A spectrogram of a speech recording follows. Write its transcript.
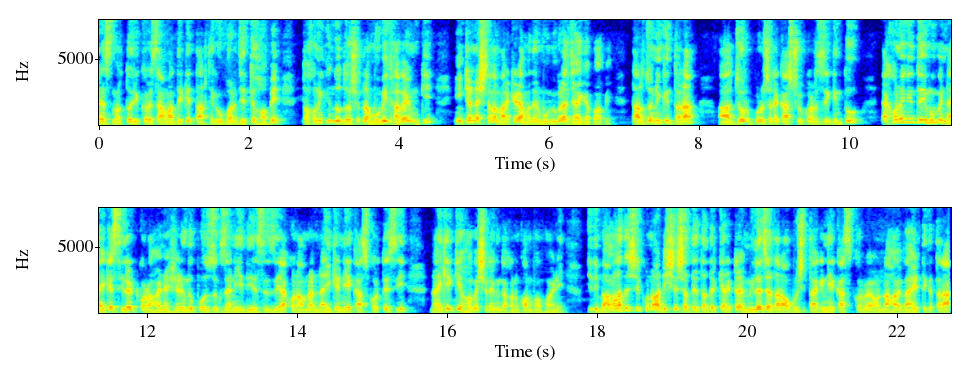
বেঞ্চমার্ক তৈরি করেছে আমাদেরকে, তার থেকে উপর যেতে হবে, তখনই কিন্তু দর্শকরা মুভি খাবে এমনকি ইন্টারন্যাশনাল মার্কেটে আমাদের মুভিগুলো জায়গা পাবে। তার জন্যই কিন্তু তারা জোর পুরুষেরা কাজ শুরু করেছে। কিন্তু এখনও কিন্তু এই মুভি নায়িকা সিলেক্ট করা হয়নি। সেটা কিন্তু প্রযোজক জানিয়ে দিয়েছে যে এখন আমরা নায়িকা নিয়ে কাজ করতেছি, নায়িকা কে হবে সেটা কিন্তু এখন কনফার্ম হয়নি। যদি বাংলাদেশের কোনো আর্টিস্টের সাথে তাদের ক্যারেক্টার মিলে যায়, তারা অবশ্যই তাকে নিয়ে কাজ করবে আর না হয় বাহির থেকে তারা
